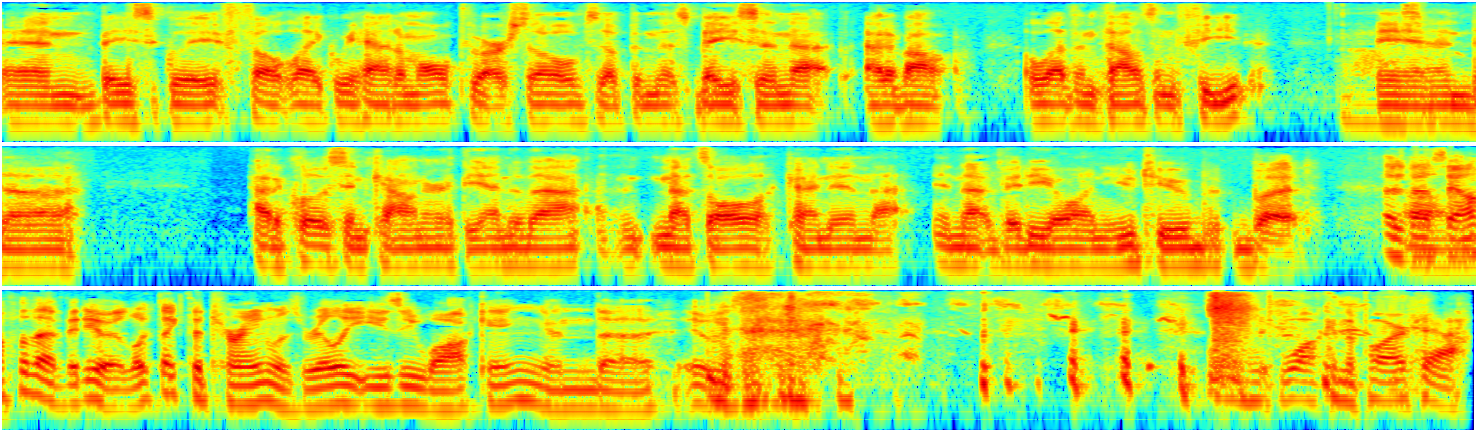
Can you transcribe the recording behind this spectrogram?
and basically it felt like we had them all to ourselves up in this basin at, at about 11,000 feet and uh, had a close encounter at the end of that, and that's all kind of in that in that video on YouTube. But I was about to say, Um, off of that video, it looked like the terrain was really easy walking, and uh, it was. Walk in the park. yeah,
